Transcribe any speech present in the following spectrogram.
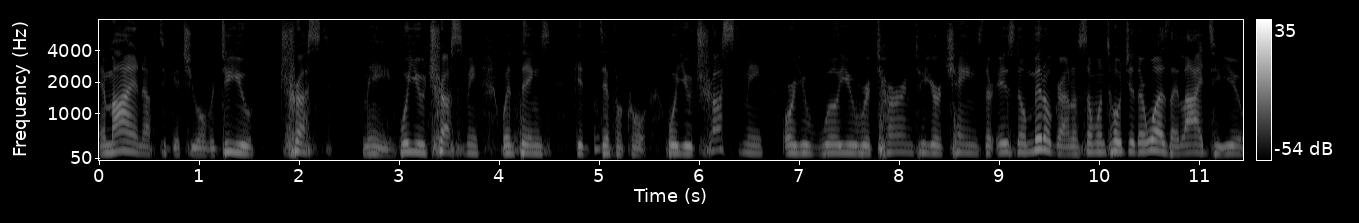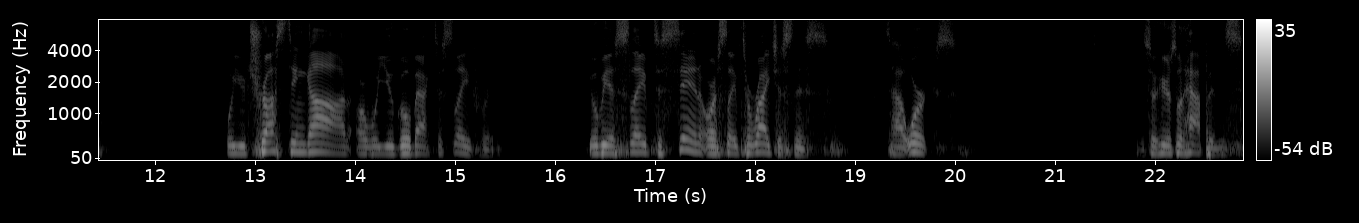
Am I enough to get you over? Do you trust me? Will you trust me when things get difficult? Will you trust me or you, will you return to your chains? There is no middle ground. If someone told you there was, they lied to you. Will you trust in God or will you go back to slavery? You'll be a slave to sin or a slave to righteousness. That's how it works. And So here's what happens.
